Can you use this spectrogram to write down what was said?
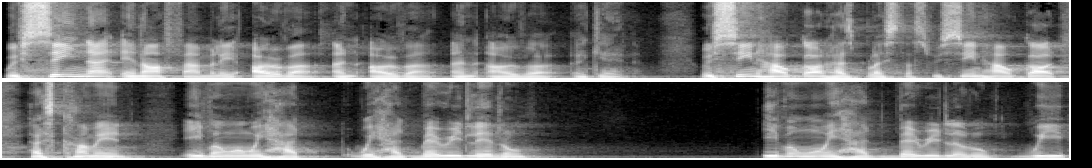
We've seen that in our family over and over and over again. We've seen how God has blessed us. We've seen how God has come in, even when we had, we had very little. Even when we had very little, we,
